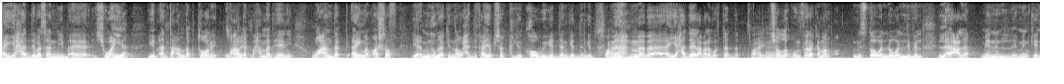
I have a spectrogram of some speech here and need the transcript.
أي حد مثلا يبقى شوية يبقى أنت عندك طارق وعندك صحيح. محمد هاني وعندك أيمن أشرف يأمنوا لك النواحي الدفاعيه بشكل قوي جدا جدا جدا صحيح. مهما بقى أي حد يلعب على مرتدة صحيح إن شاء الله تكون فرقة كمان مستوى اللي هو الليفل الأعلى من من كينيا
